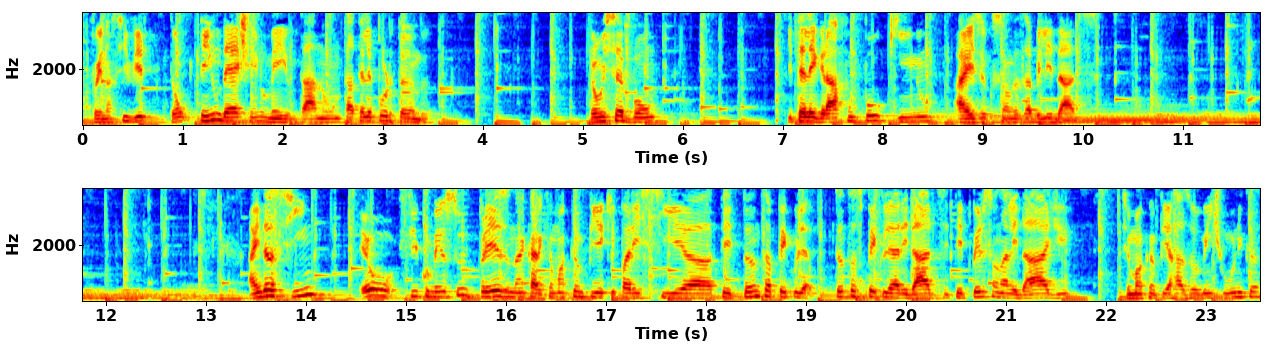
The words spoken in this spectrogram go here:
foi na Civir. Então tem um dash aí no meio, tá? Não tá teleportando. Então isso é bom e telegrafa um pouquinho a execução das habilidades. Ainda assim, eu fico meio surpreso, né, cara, que uma campeã que parecia ter tanta tantas peculiaridades e ter personalidade, ser uma campeã razoavelmente única,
